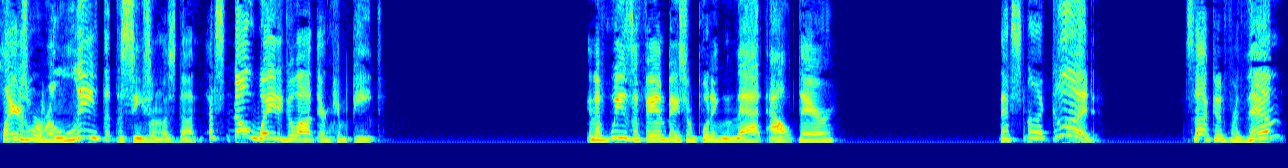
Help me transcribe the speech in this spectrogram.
Players were relieved that the season was done. That's no way to go out there and compete. And if we as a fan base are putting that out there, that's not good. It's not good for them.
